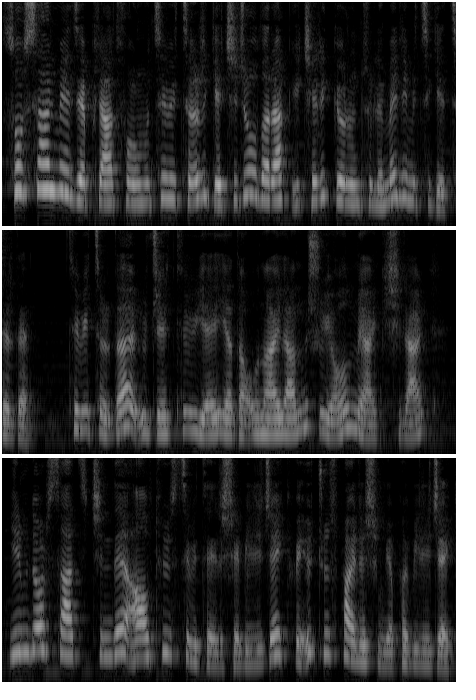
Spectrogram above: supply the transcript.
Sosyal medya platformu Twitter geçici olarak içerik görüntüleme limiti getirdi. Twitter'da ücretli üye ya da onaylanmış üye olmayan kişiler 24 saat içinde 600 tweet'e erişebilecek ve 300 paylaşım yapabilecek.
